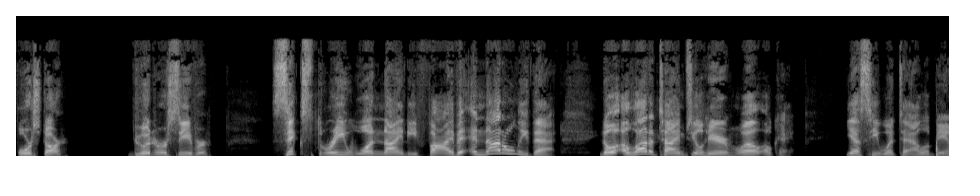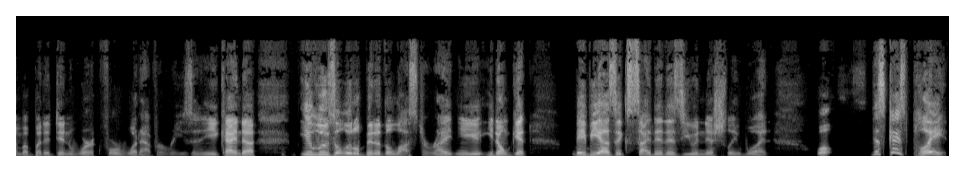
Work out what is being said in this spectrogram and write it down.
four star, good receiver, 6'3, 195. And not only that, know, a lot of times you'll hear, well, okay, yes, he went to Alabama, but it didn't work for whatever reason. You kind of you lose a little bit of the luster, right? And you, you don't get maybe as excited as you initially would. Well, this guy's played.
